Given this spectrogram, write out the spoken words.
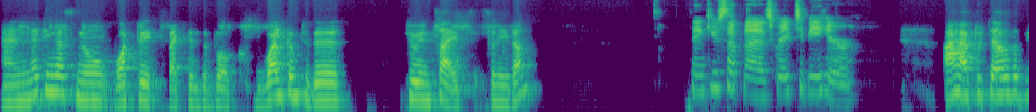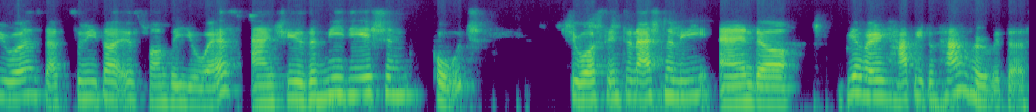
and letting us know what to expect in the book. Welcome to the to Insights, Sunita. Thank you, Sapna. It's great to be here. I have to tell the viewers that Sunita is from the US and she is a mediation coach she works internationally and uh, we are very happy to have her with us.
